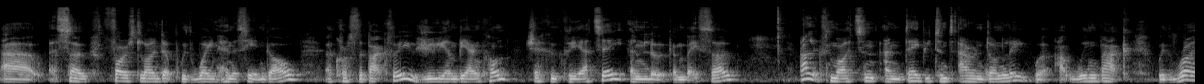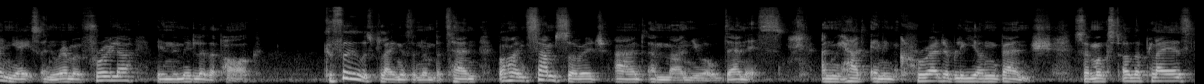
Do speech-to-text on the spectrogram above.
Uh, so, Forest lined up with Wayne Hennessy in goal. Across the back three, Giulian Biancone, Cheikhou Kouyaté, and Loic Mbe Soh. Alex Mighten and debutant Aaron Donnelly were at wingback, with Ryan Yates and Remo Freuler in the middle of the park. Cafu was playing as a number 10 behind Sam Surridge and Emmanuel Dennis. And we had an incredibly young bench. So, amongst other players,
